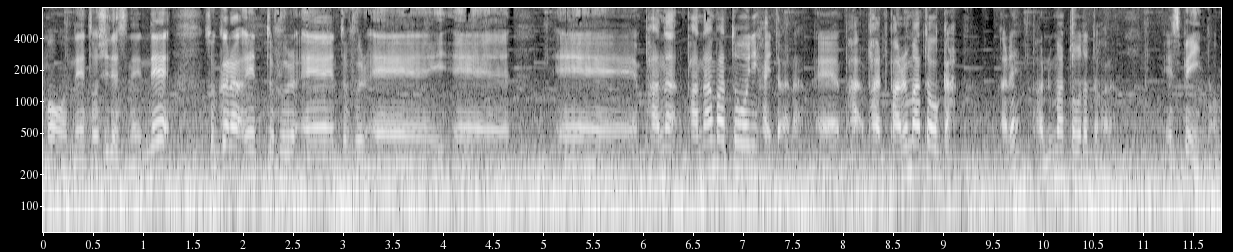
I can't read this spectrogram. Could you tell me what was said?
もうね年ですね。でそこからえっとふえー、っとふえー、えー、えー、パナパナマ島に入ったかな、えー、パパパルマ島か。あれ？パルマ島だったかな。スペインの。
